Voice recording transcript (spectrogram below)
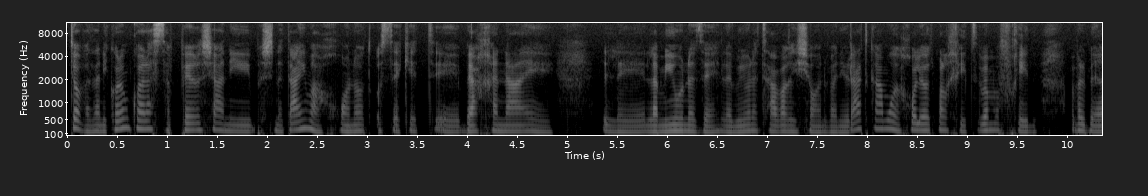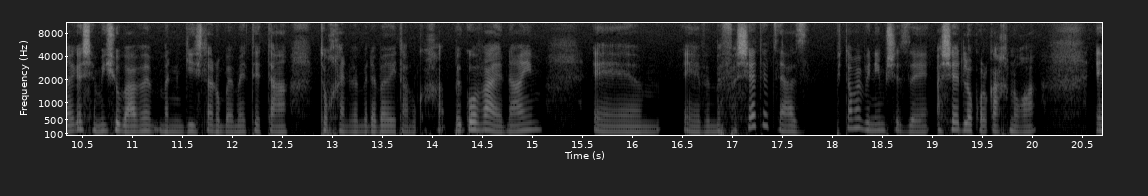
טוב, אז אני קודם כל אספר שאני בשנתיים האחרונות עוסקת uh, בהכנה uh, למיון הזה, למיון הצו הראשון, ואני יודעת כמה הוא יכול להיות מלחיץ ומפחיד, אבל ברגע שמישהו בא ומנגיש לנו באמת את התוכן ומדבר איתנו ככה בגובה העיניים אה, אה, ומפשט את זה, אז פתאום מבינים שזה, השד לא כל כך נורא. אה,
